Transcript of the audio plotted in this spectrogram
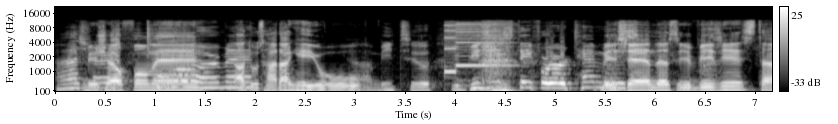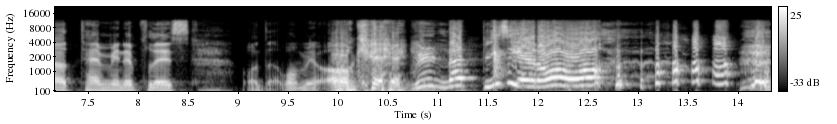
too. Marshall 미셸 포맨 Foreman. 나도 사랑해요. Uh, me too. You busy? Stay for 10 minutes. 미셸 Anderson, you busy? Start 10 minute please. What the, one minute. Okay. We're not busy at all.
